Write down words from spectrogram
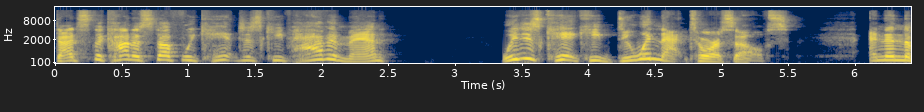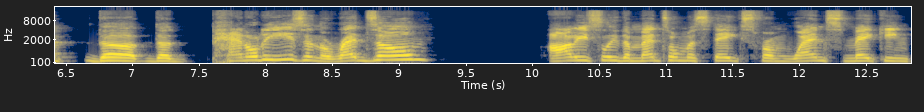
That's the kind of stuff we can't just keep having, man. We just can't keep doing that to ourselves. And then the the the penalties in the red zone. Obviously, the mental mistakes from Wentz making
